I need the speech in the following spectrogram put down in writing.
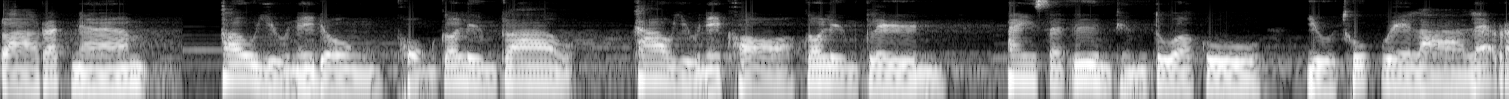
ปลารักน้ำเข้าอยู่ในดง ผมก็ลืมกล้าว ข้าวอยู่ในคอก็ลืมกลืน ให้สะอื้นถึงตัวกู อยู่ทุกเวลาและร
